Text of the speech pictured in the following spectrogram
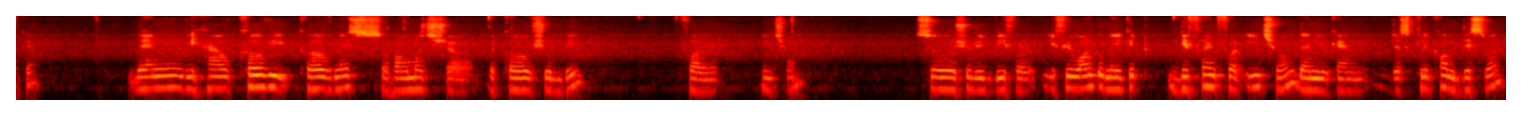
Okay? Then we have curvy curveness so how much uh, the curve should be for each one. So should it be for if you want to make it different for each one then you can just click on this one.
